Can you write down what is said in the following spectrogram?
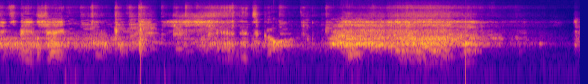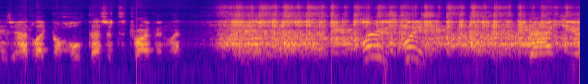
Keeps me in shape. And it's gone. Jeez, you had like the whole desert to drive in, Lyn. Please, please. Thank you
